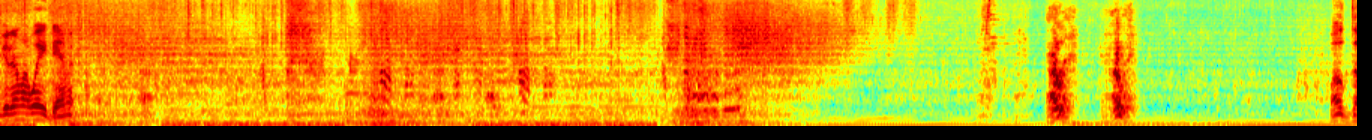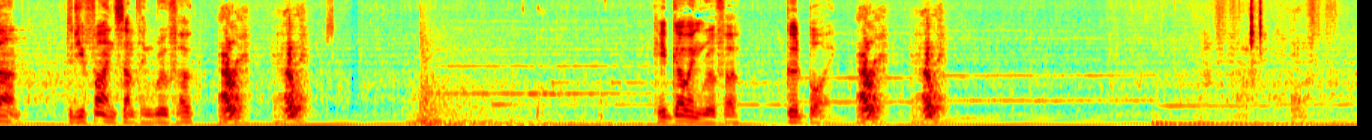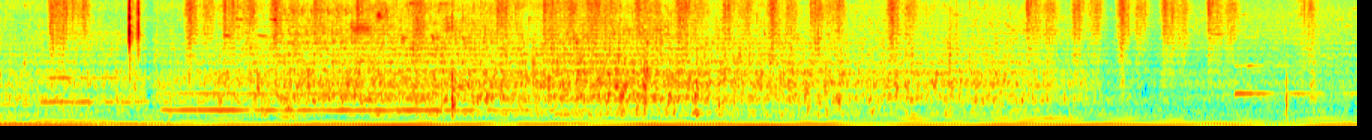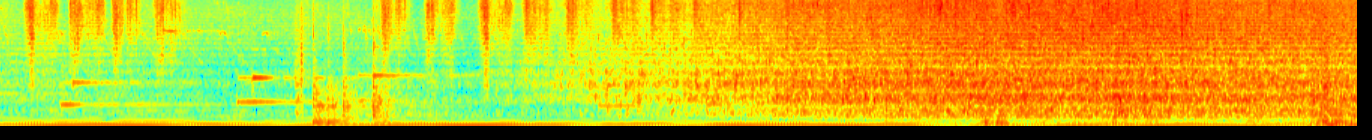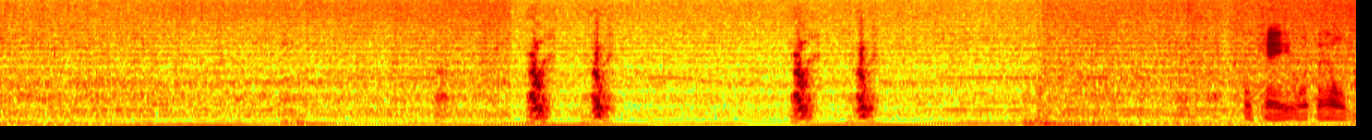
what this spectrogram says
Don't get in my way, damn it. Well done. Did you find something, Rufo? Keep going, Rufo. Good boy.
